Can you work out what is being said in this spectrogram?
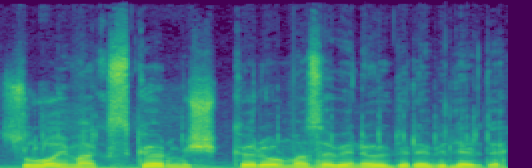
Zoloymax körmüş. Kör olmasa beni öldürebilirdi.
